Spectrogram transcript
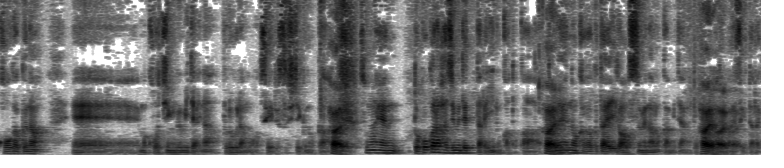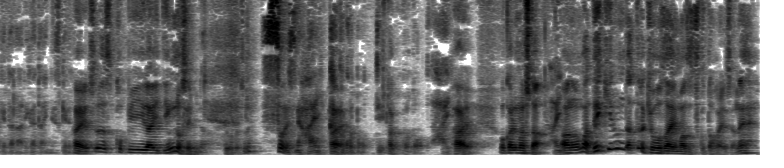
高額なえー、まあ、コーチングみたいなプログラムをセールスしていくのか、はい、その辺、どこから始めていったらいいのかとか、はい、どの辺の価格帯がおすすめなのかみたいなところをアドバイスいただけたらありがたいんですけれども。はい、それはコピーライティングのセミナーってことですね？そうですね、はい。書くことっていう。書くこと。はい。はい。わかりました。はい。あの、まあ、できるんだったら教材まず作った方がいいですよね。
